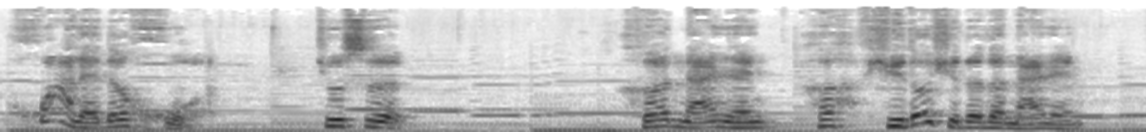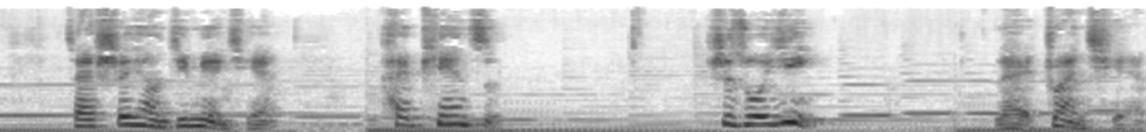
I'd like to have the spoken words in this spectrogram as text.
化来的火就是和男人和许多许多的男人在摄像机面前拍片子，制作印。来赚钱，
